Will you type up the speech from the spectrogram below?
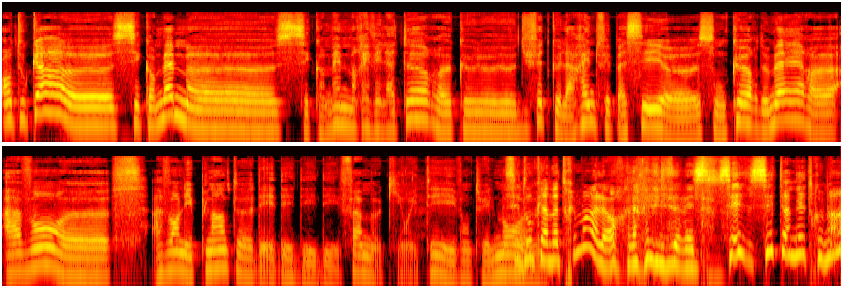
En, en tout cas, euh, c'est quand même, euh, c'est quand même révélateur euh, que du fait que la reine fait passer euh, son cœur de mère euh, avant, euh, avant les plaintes des, des, des, des femmes qui ont été éventuellement. C'est donc euh, un être humain alors, la reine Elisabeth? c'est c'est un être humain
